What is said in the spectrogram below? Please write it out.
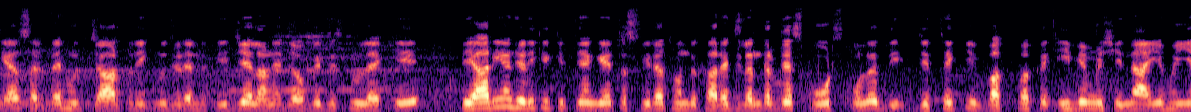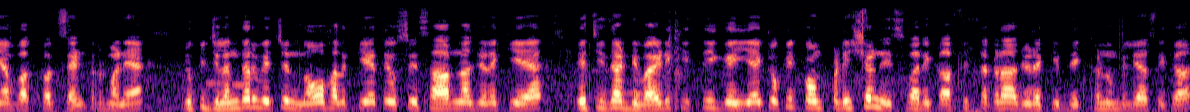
ਕਹਿ ਸਕਦੇ ਹੁਣ 4 ਤਰੀਕ ਨੂੰ ਜਿਹੜੇ ਨਤੀਜੇ ਐਲਾਨੇ ਜਾਓਗੇ ਜਿਸ ਨੂੰ ਲੈ ਕੇ ਤਿਆਰੀਆਂ ਜਿਹੜੀ ਕਿ ਕੀਤੀਆਂ ਗਈਆਂ, ਤਸਵੀਰਾਂ ਤੁਹਾਨੂੰ ਦਿਖਾ ਰਹੇ ਜਲੰਧਰ ਦੇ ਸਪੋਰਟਸ ਕਾਲਜ ਦੀ, ਜਿੱਥੇ ਕਿ ਵੱਖ-ਵੱਖ ਈਵੀਐਮ ਮਸ਼ੀਨਾਂ ਆਈ ਹੋਈਆਂ, ਵੱਖ-ਵੱਖ ਸੈਂਟਰ ਬਣਿਆ ਕਿਉਂਕਿ ਜਲੰਧਰ ਵਿੱਚ 9 ਹਲਕੇ ਹੈ ਤੇ ਉਸ ਹਿਸਾਬ ਨਾਲ ਜਿਹੜਾ ਕੀ ਹੈ, ਇਹ ਚੀਜ਼ਾਂ ਡਿਵਾਈਡ ਕੀਤੀ ਗਈ ਹੈ, ਕਿਉਂਕਿ ਕੰਪੀਟੀਸ਼ਨ ਇਸ ਵਾਰੀ ਕਾਫੀ ਤਕੜਾ ਜਿਹੜਾ ਕਿ ਦੇਖਣ ਨੂੰ ਮਿਲਿਆ ਸੀਗਾ।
